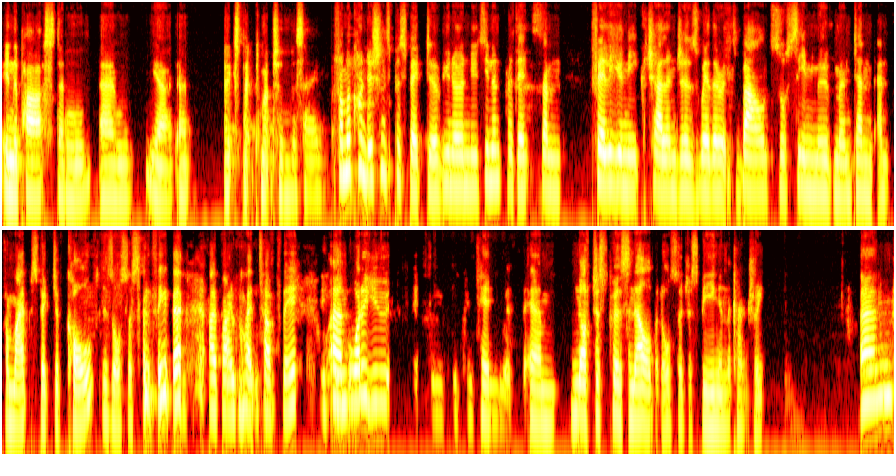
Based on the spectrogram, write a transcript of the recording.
in the past, and um, yeah, I expect much of the same. From a conditions perspective, you know, New Zealand presents some fairly unique challenges, whether it's bounce or seam movement. And, and from my perspective, cold is also something that I find quite tough there. Um, what are you expecting to contend with, um, not just personnel, but also just being in the country? Um,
